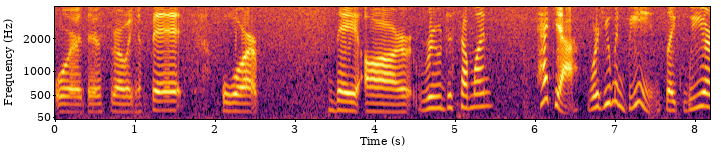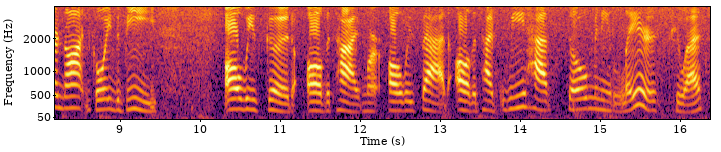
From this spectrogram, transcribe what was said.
or they're throwing a fit or they are rude to someone? Heck yeah, we're human beings. Like, we are not going to be always good all the time or always bad all the time. We have so many layers to us,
